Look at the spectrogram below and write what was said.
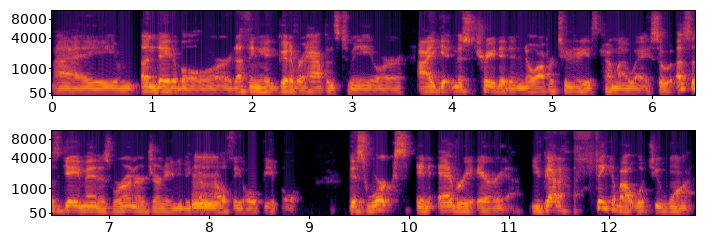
I am undateable or nothing good ever happens to me or i get mistreated and no opportunities come my way. So us as gay men as we're on our journey to become mm. healthy whole people this works in every area. You've got to think about what you want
